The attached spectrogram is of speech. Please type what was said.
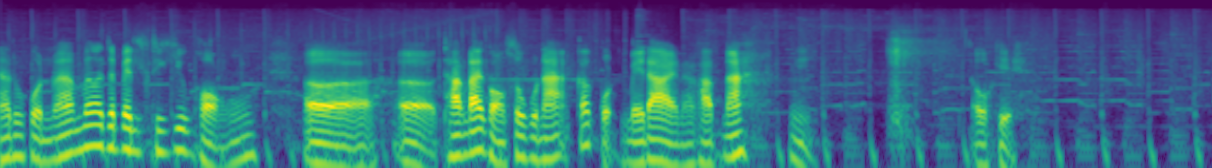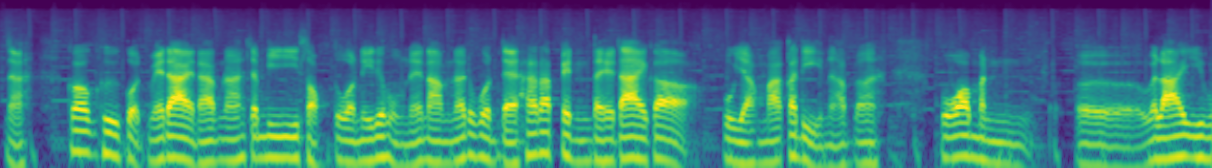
นะทุกคนนะไม่ว่าจะเป็นสกิลของเอ่อเอ่อทางด้านของโซกุนะก็กดไม่ได้นะครับนะอืมโอเค นะก็คือกดไม่ได้นะครับนะจะมี 2 ตัวนี้ที่ผมแนะนำนะทุกคนแต่ถ้าถ้าเป็นไปได้ก็ปูยังมากก็ดีนะครับนะเพราะว่ามันเออเวลาอีโว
